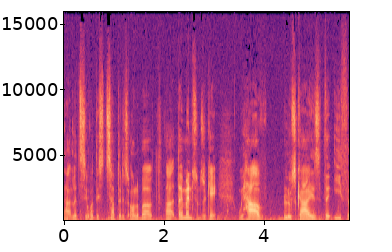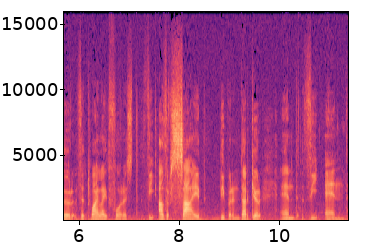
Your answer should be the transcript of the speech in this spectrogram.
uh, let's see what this chapter is all about uh, dimensions okay we have blue skies the aether the twilight forest the other side deeper and darker and the end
